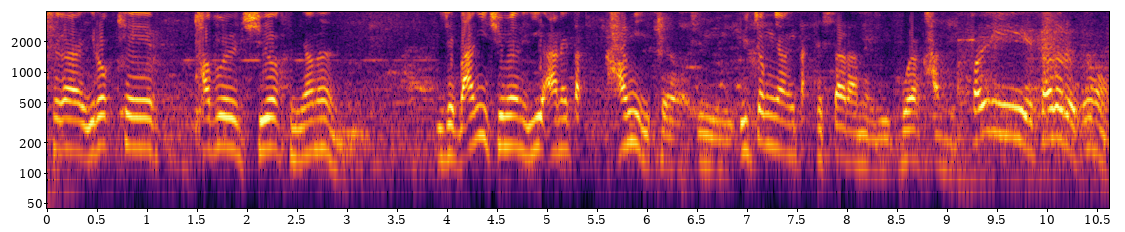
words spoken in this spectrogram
제가 이렇게 밥을 쥐었으면은 이제 많이 쥐면 이 안에 딱 감이 있어요. 이 일정량이 딱 됐다라는 이 모양 감이. 빨리 따더라도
